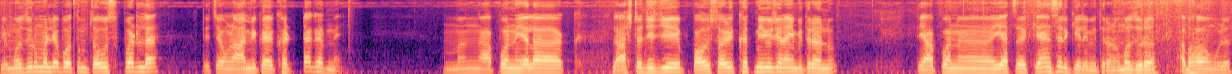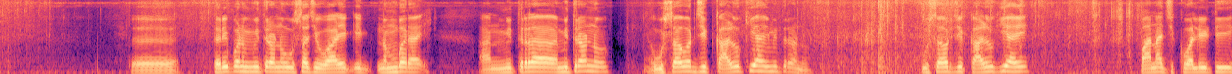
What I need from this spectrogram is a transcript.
ते मजूर म्हणले बुवा तुमचा ऊस पडला त्याच्यामुळं आम्ही काय खत टाकत नाही. मग आपण याला लास्टचे जे पावसाळी खत नियोजन आहे मित्रांनो ते आपण याचं कॅन्सल केलं मित्रांनो मजूर अभावामुळं. तर तरी पण मित्रांनो ऊसाची वाढ एक एक नंबर आहे. आणि मित्रा मित्रांनो ऊसावर जी काळोखी आहे मित्रांनो ऊसावर जी काळोखी आहे पानाची क्वालिटी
